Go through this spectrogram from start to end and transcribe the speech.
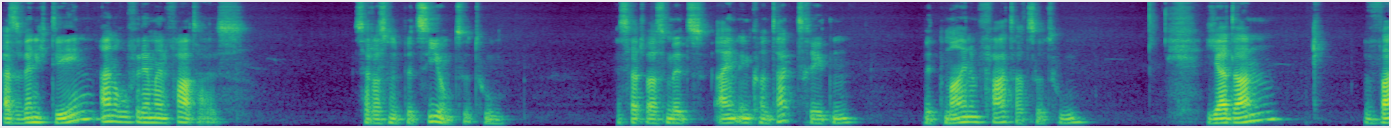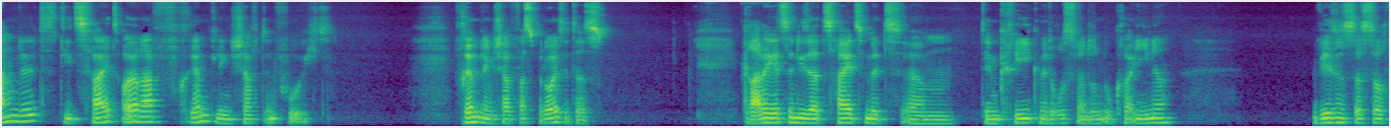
Also wenn ich den anrufe, der mein Vater ist, es hat was mit Beziehung zu tun. Es hat was mit ein in Kontakt treten mit meinem Vater zu tun. Ja, dann wandelt die Zeit eurer Fremdlingschaft in Furcht. Fremdlingschaft, was bedeutet das? Gerade jetzt in dieser Zeit mit ähm, dem Krieg mit Russland und Ukraine, wir sind uns das doch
